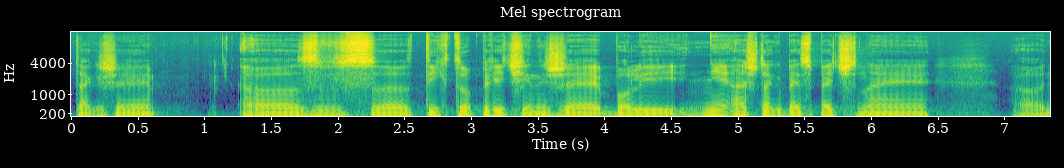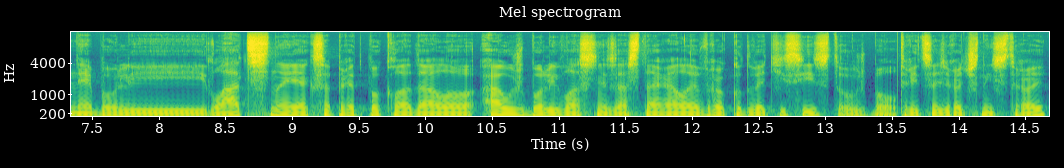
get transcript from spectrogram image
Takže eh, z, z týchto príčin, že boli nie až tak bezpečné, neboli lacné, jak sa predpokladalo a už boli vlastne zastaralé v roku 2000, to už bol 30-ročný stroj,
